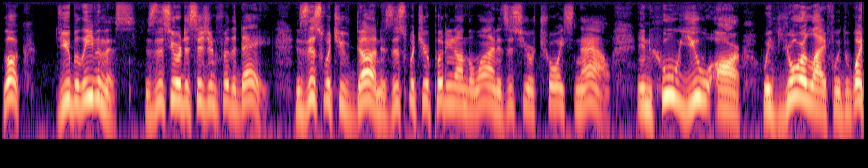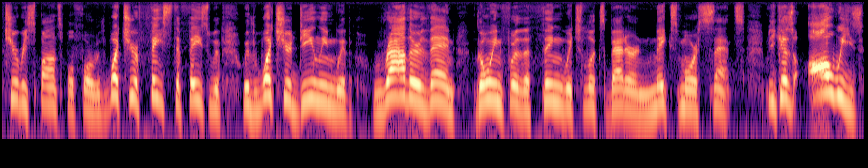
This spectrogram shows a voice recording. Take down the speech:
Look, do you believe in this? Is this your decision for the day? Is this what you've done? Is this what you're putting on the line? Is this your choice now in who you are with your life, with what you're responsible for, with what you're face to face with, with what you're dealing with, rather than going for the thing which looks better and makes more sense? Because always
